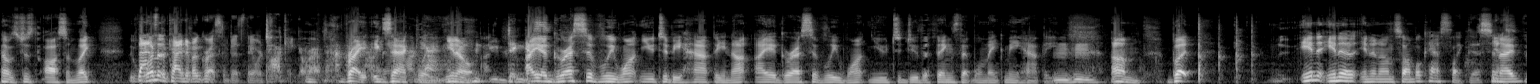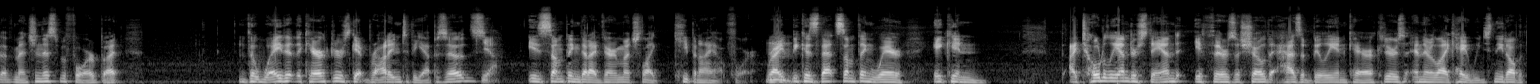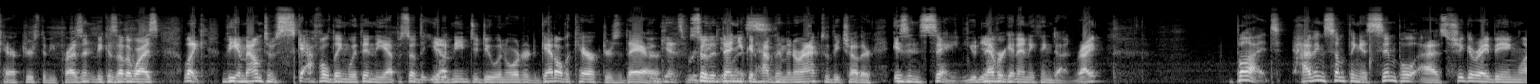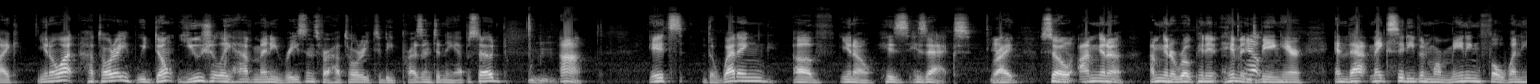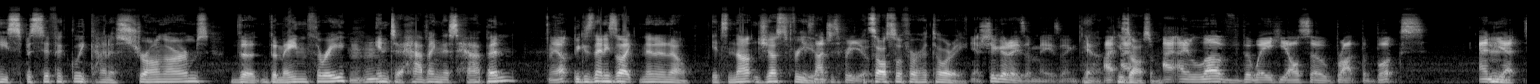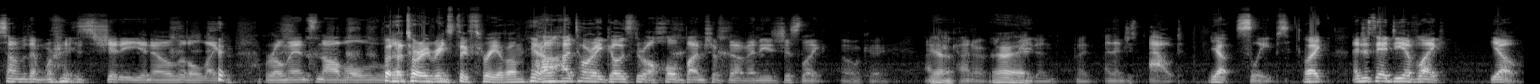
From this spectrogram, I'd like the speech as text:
That was just awesome. Like that's the of, kind of aggressiveness they were talking about. right, exactly. You know, You. I aggressively want you to be happy, not I aggressively want you to do the things that will make me happy. Mm-hmm. Um, but in in a in an ensemble cast like this, and Yes. I've, I've mentioned this before, but the way that the characters get brought into the episodes, Yeah. is something that I very much like keep an eye out for, right? Mm. Because that's something where it can. I totally understand if there's a show that has a billion characters and they're like, hey, we just need all the characters to be present because otherwise, like, the amount of scaffolding within the episode that you Yep. would need to do in order to get all the characters there gets so that then you can have them interact with each other is insane. You'd Yeah. never get anything done, right? But having something as simple as Shigure being like, you know what, Hatori, we don't usually have many reasons for Hatori to be present in the episode. Mm-hmm. Ah, it's the wedding of you know his his ex, right? So I'm gonna I'm gonna rope in, him into Yep. being here, and that makes it even more meaningful when he specifically kind of strong arms the the main 3 Mm-hmm. into having this happen. Yep. Because then he's like, no, no, no, it's not just for you. It's not just for you. It's also for Hatori. Yeah, Shigure is amazing. Yeah, I- he's I- awesome. I, I love the way he also brought the books, and Hmm. yet some of them were his shitty, you know, little like romance novel. But like, Hatori reads through three of them. Know? Hatori goes through a whole bunch of them, and he's just like, oh, okay, I Yeah. can kind of All right. read and and then just out yep. sleeps, Like and just the idea of like, yo,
